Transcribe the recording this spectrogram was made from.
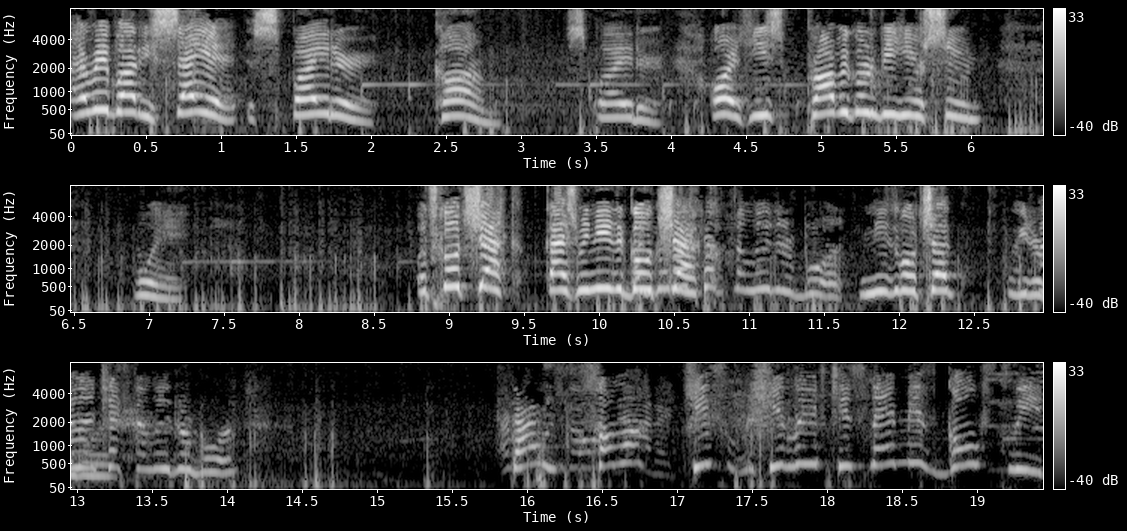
Everybody say it. Spider, come. Spider. Alright, he's probably going to be here soon. Wait. Let's go check. Guys, we need to go check. Check the leaderboard. We need to go check gonna leaderboard. check the leaderboard. Guys, someone, he's, he leaves, his name is Ghostly.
